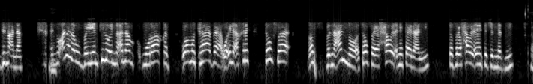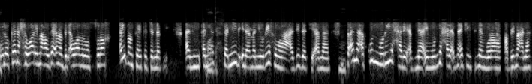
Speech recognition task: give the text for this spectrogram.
بمعنى إنه أنا لو بينت له إنه أنا مراقب ومتابع وإلى آخره سوف غصبا عنه سوف يحاول أن يبتعد عني سوف يحاول أن يتجنبني. ولو كان حواري معه دائما بالأوامر والصراخ أيضا سيتجنبني النفس تميل إلى من يريحها عزيزتي أمان. فأنا أكون مريحة لأبنائي مريحة لأبنائي في سن المراهقة بمعنى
